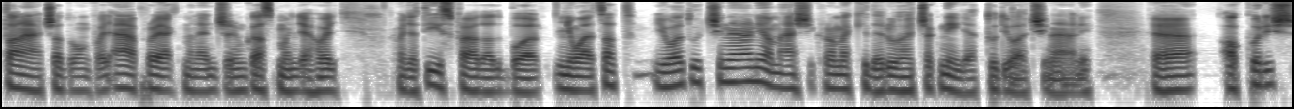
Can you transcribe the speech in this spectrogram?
tanácsadónk, vagy A projektmenedzserünk azt mondja, hogy, hogy a tíz feladatból nyolcat jól tud csinálni, a másikról meg kiderül, hogy csak négyet tud jól csinálni akkor is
